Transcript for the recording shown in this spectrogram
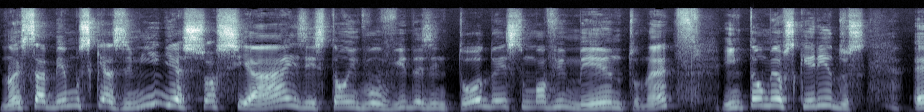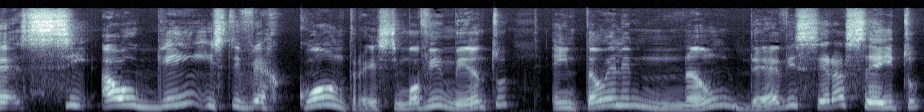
Nós sabemos que as mídias sociais estão envolvidas em todo esse movimento, né? Então, meus queridos, é, se alguém estiver contra esse movimento, então ele não deve ser aceito.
